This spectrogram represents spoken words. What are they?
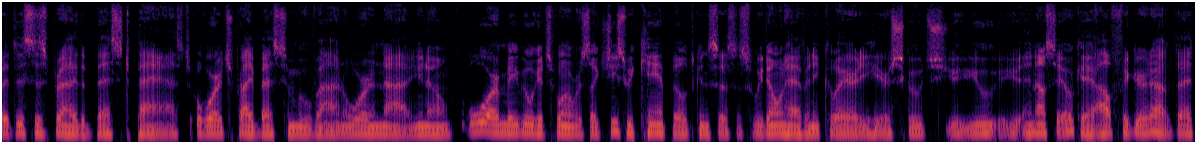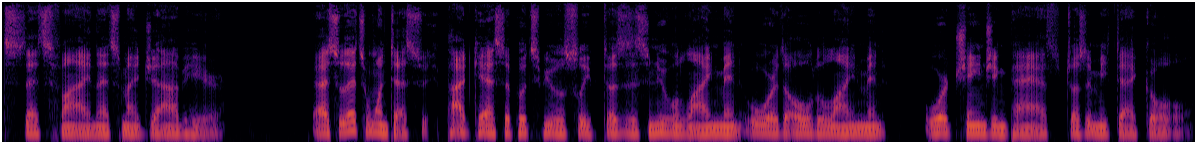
but this is probably the best path, or it's probably best to move on, or not, you know. Or maybe we'll get to the point where it's like, geez, we can't build consensus. We don't have any clarity here, Scoots. You, you, you and I'll say, okay, I'll figure it out. That's that's fine. That's my job here. Uh, so that's one test. Podcast that puts people to sleep. Does this new alignment or the old alignment or changing path doesn't meet that goal?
